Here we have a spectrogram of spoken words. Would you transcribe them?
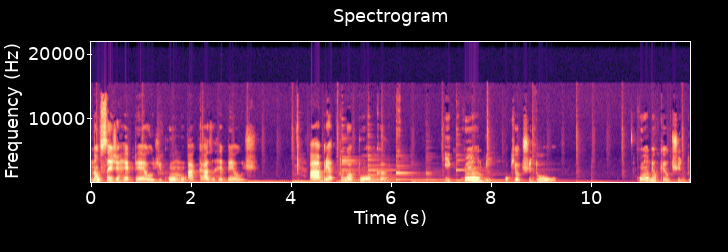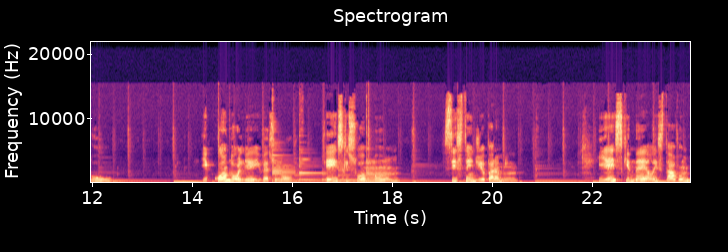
Não seja rebelde como a casa rebelde Abre a tua boca e come o que eu te dou. Come o que eu te dou. E quando olhei, verso 9, eis que sua mão se estendia para mim. E eis que nela estava um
